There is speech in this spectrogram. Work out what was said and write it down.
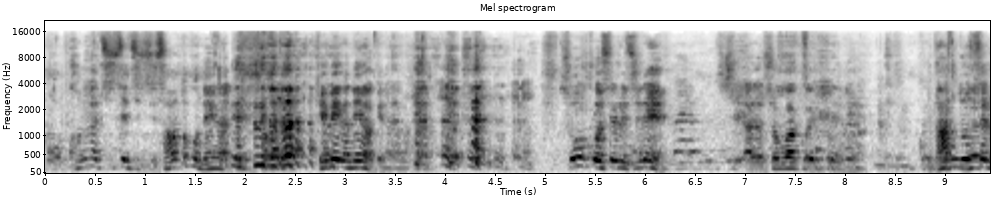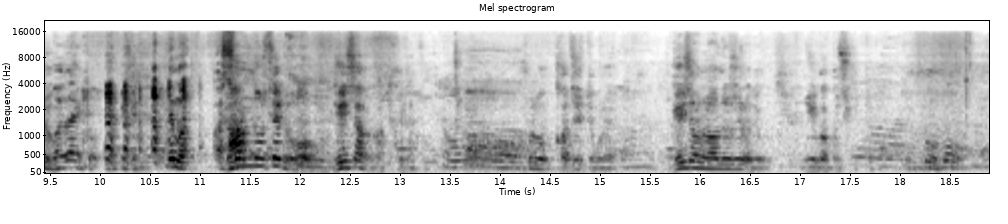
もうこんなちっちゃいちっちゃい触ったことねえがって、てめえがねえわけだから。そうこうしてるうちに、しあの小学校行くときに、ランドセル、でもあランドセルを芸者が買ってくれたの。それをかじって俺、芸者のランドセルで入学式行った。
